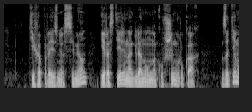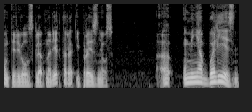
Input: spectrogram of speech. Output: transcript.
— тихо произнес Семен и растерянно глянул на кувшин в руках. Затем он перевел взгляд на ректора и произнес. «А «У меня болезнь,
